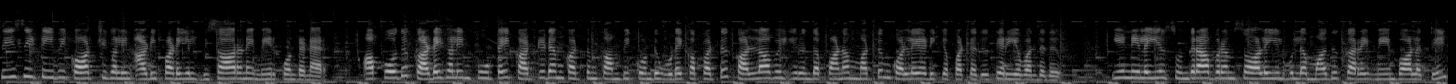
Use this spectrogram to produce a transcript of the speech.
சிசிடிவி காட்சிகளின் அடிப்படையில் விசாரணை மேற்கொண்டனர். அப்போது கடைகளின் பூட்டை கட்டிடம் கட்டும் கம்பி கொண்டு உடைக்கப்பட்டு கல்லாவில் இருந்த பணம் மட்டும் கொள்ளையடிக்கப்பட்டது தெரியவந்தது. இந்நிலையில் சுந்தராபுரம் சாலையில் உள்ள மதுக்கரை மேம்பாலத்தில்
